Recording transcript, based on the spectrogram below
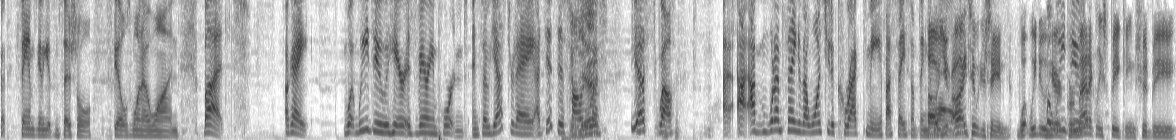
Sam's going to get some social skills 101. But, okay, what we do here is very important. And so yesterday I did this It Hollywood. Yes. Well, I, I, I'm, what I'm saying is I want you to correct me if I say something Oh, wrong. you, I see what you're saying. What we do What here, we do- grammatically speaking, should be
